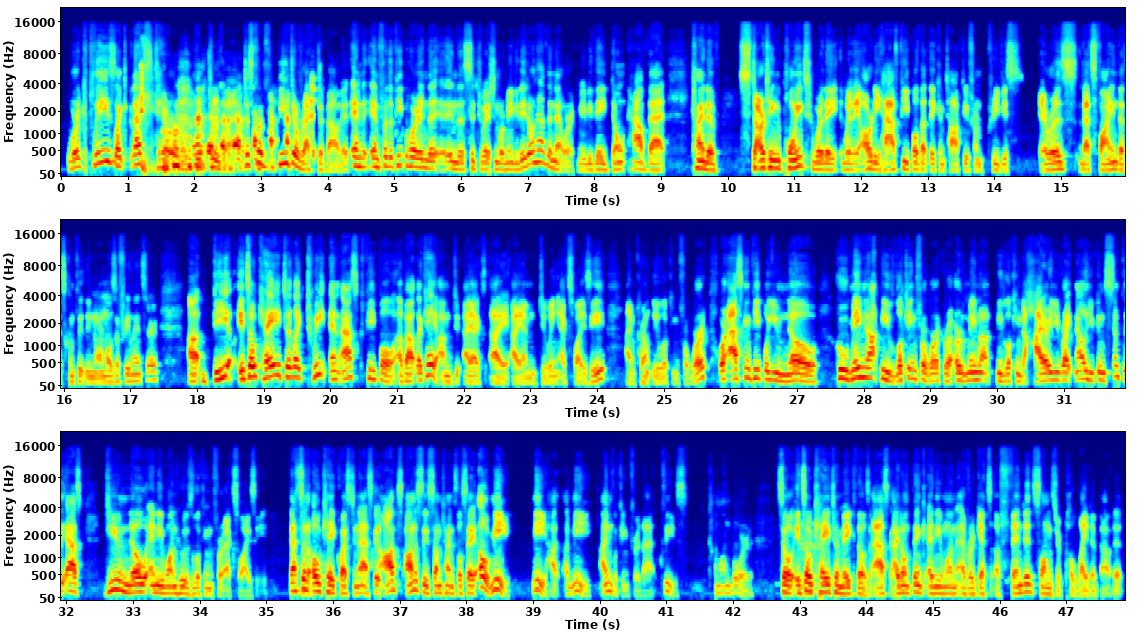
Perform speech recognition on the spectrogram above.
work, please? Like that's terrible. Don't do that. Just for, be direct about it. And and for the people who are in the in the situation where maybe they don't have the network, maybe they don't have that kind of starting point where they where they already have people that they can talk to from previous eras. That's fine. That's completely normal as a freelancer. Uh, be it's okay to like tweet and ask people about like, hey, I'm do- I, I I am doing X Y Z. I'm currently looking for work, or asking people you know who may not be looking for work or, or may not be looking to hire you right now, you can simply ask, Do you know anyone who is looking for XYZ? That's an okay question to ask. And honestly, sometimes they'll say, Oh, me, me, uh, me, I'm looking for that. Please come on board. So it's mm-hmm. okay to make those ask. I don't think anyone ever gets offended as long as you're polite about it.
